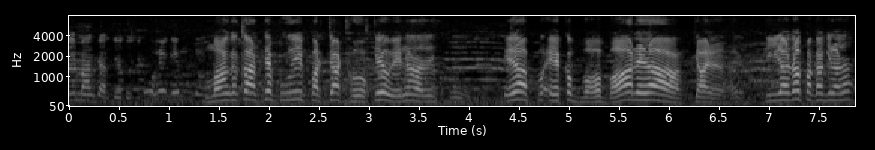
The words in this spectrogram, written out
ਕੀ ਮੰਗ ਕਰਦੇ ਹੋ ਤੁਸੀਂ? ਮੰਗ ਕਰਦੇ ਪੂਰੀ ਪਰਚਾ ਠੋਕ ਕੇ ਹੋਵੇ ਇਹਨਾਂ ਦਾ ਤੇ। ਇਹਦਾ ਪ- ਇੱਕ ਬ- ਬਾਹਰ ਇਹਦਾ ਕੀ ਲੱਗਦਾ ਪੱਕਾ ਕੀ ਲੱਗਦਾ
